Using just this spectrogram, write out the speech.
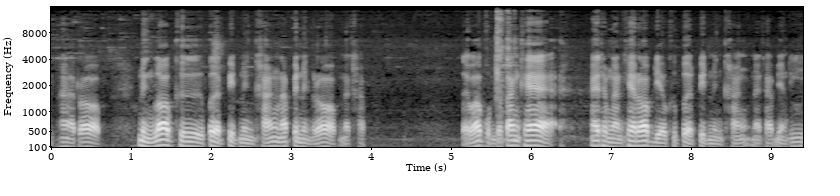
บ25 รอบ 1 รอบคือเปิดปิด 1 ครั้งนับเป็น 1 รอบนะครับ แต่ว่าผมจะตั้งแค่ให้ทำงานแค่รอบเดียวคือเปิดปิด 1 ครั้งนะครับ อย่างที่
